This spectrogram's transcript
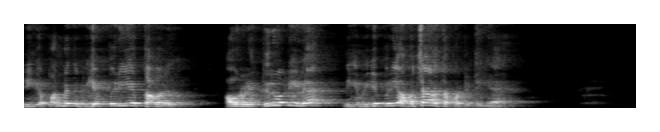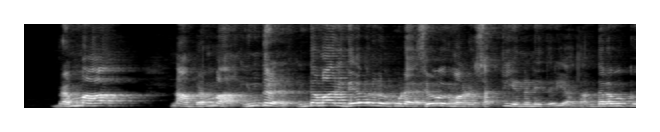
நீங்கள் பண்ணது மிகப்பெரிய தவறு. அவருடைய திருவடியில் நீங்கள் மிகப்பெரிய அபச்சாரத்தை பட்டுட்டீங்க. பிரம்மா நான் பிரம்மா இந்திரன் இந்த மாதிரி தேவர்கள் கூட சிவபெருமானுடைய சக்தி என்னன்னே தெரியாது. அந்த அளவுக்கு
